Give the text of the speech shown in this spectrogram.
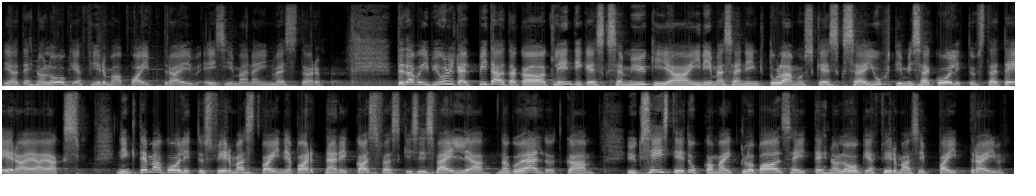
ja tehnoloogiafirma Pipedrive esimene investor. Teda võib julgelt pidada ka kliendikeskse müügi ja inimese ning tulemuskeskse juhtimise koolituste teerajajaks. Ning tema koolitusfirmast Vain ja partnerid kasvaski siis välja, nagu öeldud, ka üks Eesti edukamaid globaalseid tehnoloogiafirmasid Pipedrive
